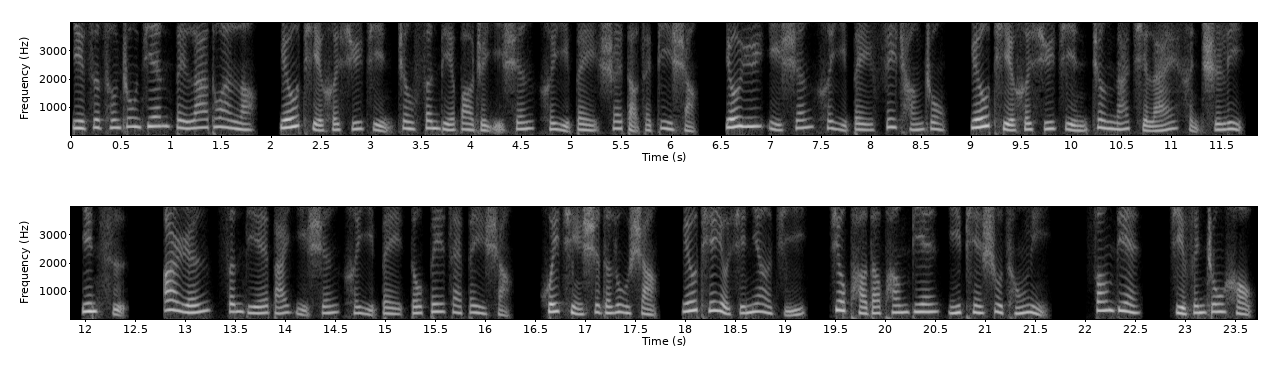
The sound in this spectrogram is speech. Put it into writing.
椅子从中间被拉断了，刘铁和徐锦正分别抱着椅身和椅背摔倒在地上。由于椅身和椅背非常重，刘铁和徐锦正拿起来很吃力，因此。二人分别把椅身和椅背都背在背上。回寝室的路上，刘铁有些尿急，就跑到旁边一片树丛里方便。几分钟后，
